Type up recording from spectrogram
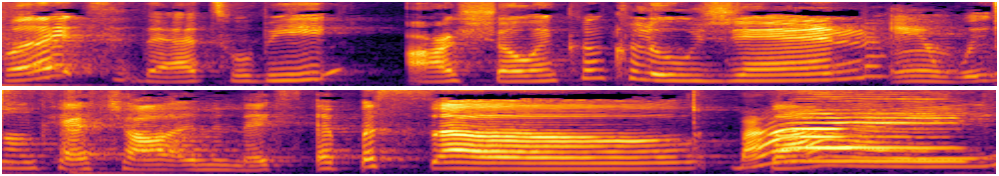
But that will be our show in conclusion. And we're going to catch y'all in the next episode. Bye. Bye.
